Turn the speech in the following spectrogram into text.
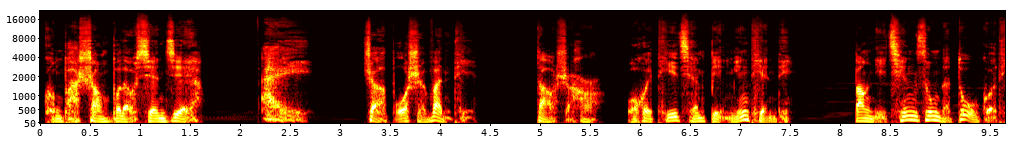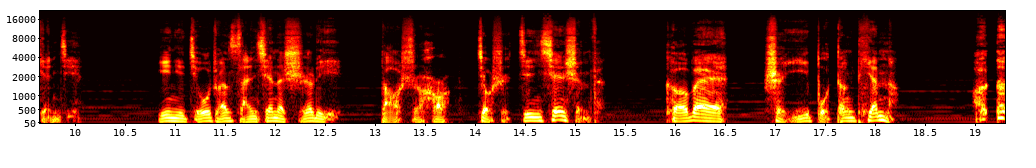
恐怕上不了仙界呀。哎，这不是问题，到时候我会提前禀明天帝，帮你轻松的度过天劫。以你九转散仙的实力，到时候就是金仙身份，可谓。是一步登天呢，啊，那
